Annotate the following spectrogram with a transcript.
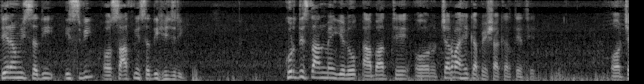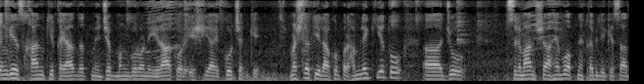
تیرہویں صدی عیسوی اور ساتویں صدی ہجری۔ کردستان میں یہ لوگ آباد تھے اور چرواہے کا پیشہ کرتے تھے۔ اور چنگیز خان کی قیادت میں جب منگولوں نے عراق اور ایشیا کوچک کے مشرقی علاقوں پر حملے کیے تو جو سلیمان شاہ ہیں وہ اپنے قبیلے کے ساتھ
